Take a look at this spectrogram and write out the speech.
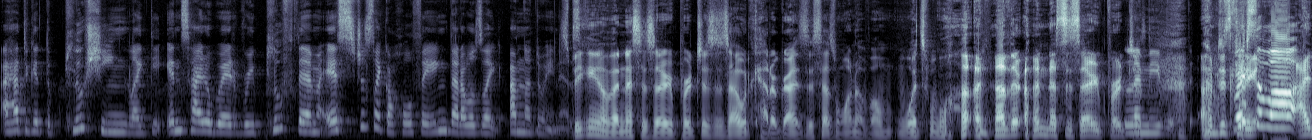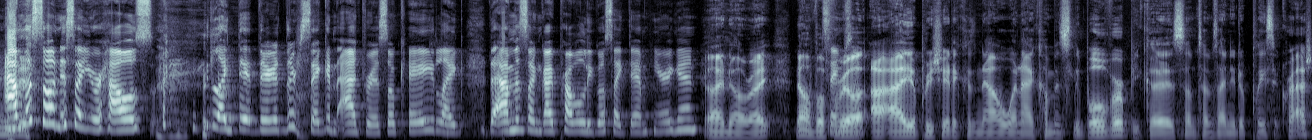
I had to get the plushing, like the inside of it, reploof them. It's just like a whole thing that I was like, I'm not doing this. Speaking of unnecessary purchases, I would categorize this as one of them. What's one, another unnecessary purchase? Let me. I'm just First kidding. of all, I need it. Amazon is at your house, like their their their second address. Okay, like the Amazon guy probably goes like, "Damn, here again." I know, right? No, but Same for real. I, I appreciate it because now when I come and sleep over, because sometimes I need to place a crash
